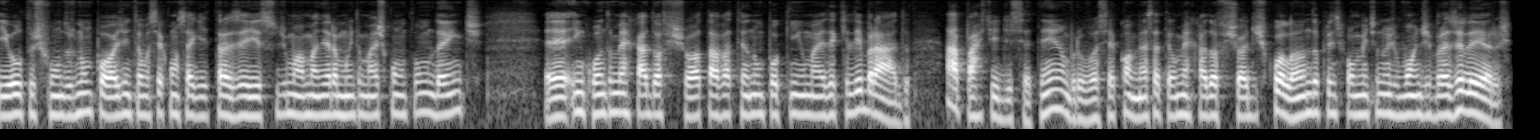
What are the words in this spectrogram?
e outros fundos não podem. Então você consegue trazer isso de uma maneira muito mais contundente, é, enquanto o mercado offshore estava tendo um pouquinho mais equilibrado. A partir de setembro, você começa a ter o um mercado offshore descolando, principalmente nos bondes brasileiros.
